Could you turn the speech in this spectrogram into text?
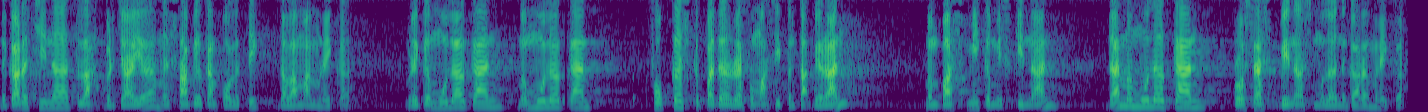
negara China telah berjaya menstabilkan politik dalaman mereka. Mereka mulakan memulakan fokus kepada reformasi pentadbiran, membasmi kemiskinan dan memulakan proses bina semula negara mereka.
